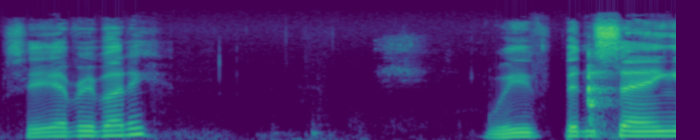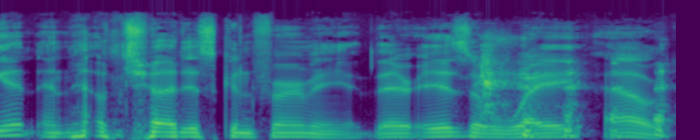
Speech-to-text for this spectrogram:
See everybody? We've been saying it and now judd is confirming it. There is a way out.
